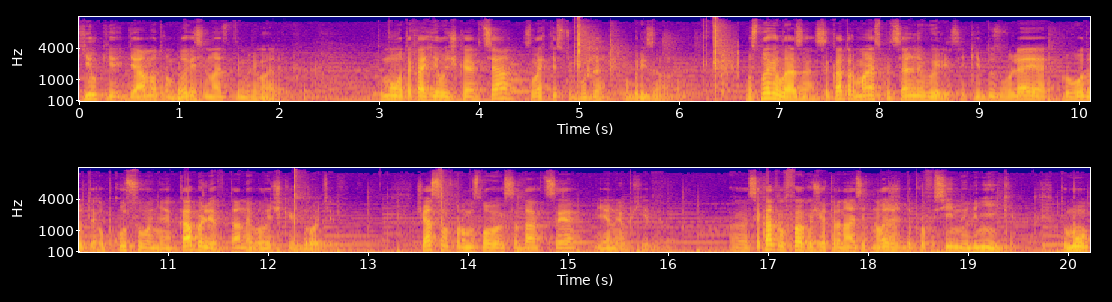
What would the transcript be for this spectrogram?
гілки діаметром до 18 мм. Тому така гілочка, як ця, з легкістю буде обрізана ним. В основі леза секатор має спеціальний виріз, який дозволяє проводити обкусування кабелів та невеличких дротів. Часом в промислових садах це є необхідним. Е, Секатор Felco 14 належить до професійної лінійки, тому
